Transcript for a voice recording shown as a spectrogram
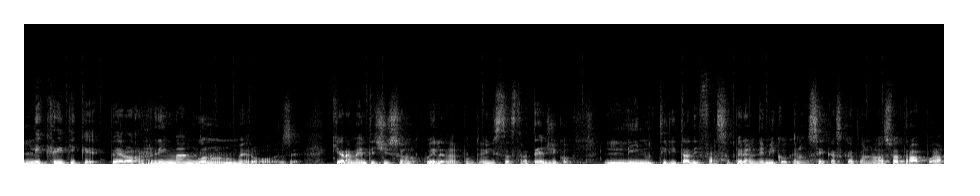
Le critiche però rimangono numerose. Chiaramente ci sono quelle dal punto di vista strategico, l'inutilità di far sapere al nemico che non sei cascato nella sua trappola,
